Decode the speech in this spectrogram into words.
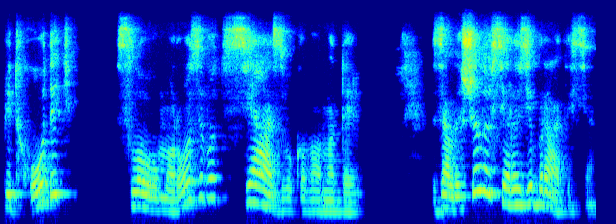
Підходить слово морозиво ця звукова модель. Залишилося розібратися,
